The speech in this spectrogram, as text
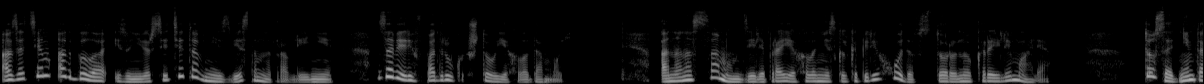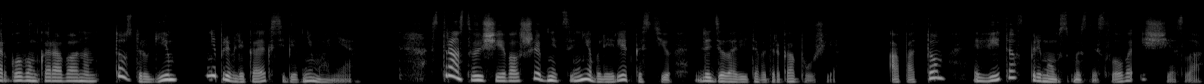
А затем отбыла из университета в неизвестном направлении, заверив подруг, что уехала домой. Она на самом деле проехала несколько переходов в сторону Крейли-Маля. То с одним торговым караваном, то с другим, не привлекая к себе внимания. Странствующие волшебницы не были редкостью для деловитого драгобужья. А потом Вита в прямом смысле слова исчезла.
